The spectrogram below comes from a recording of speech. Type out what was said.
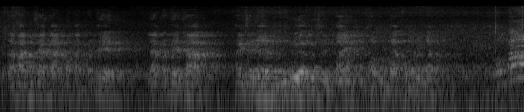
สถาบันวิชาการป้องกันประเทศ และประเทศชาติให้เจริญรุ่งเรืองสืบไปขอบคุณครับสวัสดีครับ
